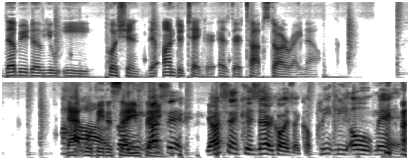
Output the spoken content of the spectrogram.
WWE pushing the Undertaker as their top star right now. That would be the Ah, so same you, Y'all thing. saying, y'all saying Chris Jericho is a completely old man.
